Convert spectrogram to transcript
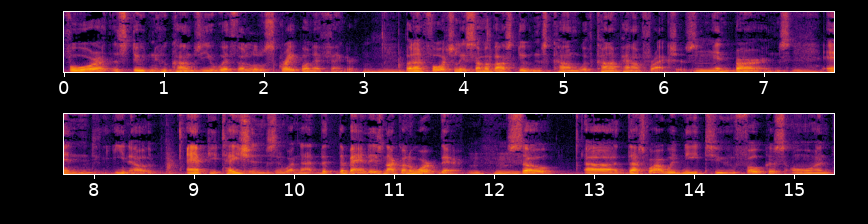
for the student who comes to you with a little scrape on their finger. Mm-hmm. But unfortunately, some of our students come with compound fractures mm-hmm. and burns mm-hmm. and you know amputations and whatnot. The, the band aid is not going to work there. Mm-hmm. So uh, that's why we need to focus on.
